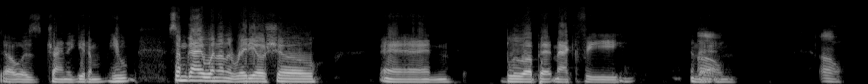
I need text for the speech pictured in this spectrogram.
that was trying to get him. He some guy went on the radio show and blew up at McAfee, and Oh. then Oh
